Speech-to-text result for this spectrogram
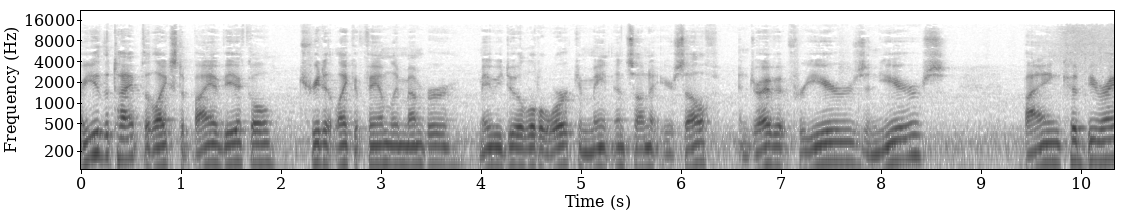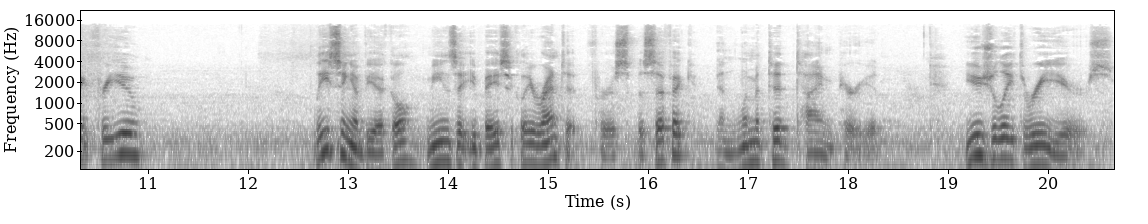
Are you the type that likes to buy a vehicle, treat it like a family member, maybe do a little work and maintenance on it yourself, and drive it for years and years? Buying could be right for you. Leasing a vehicle means that you basically rent it for a specific and limited time period, usually three years.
